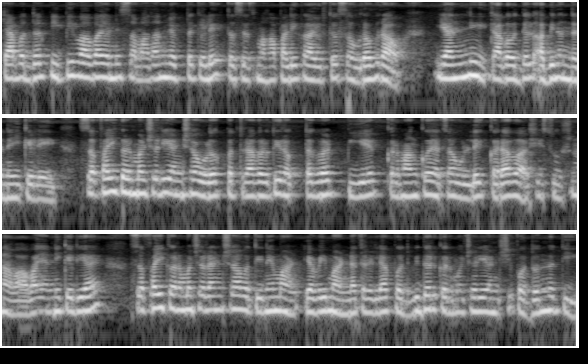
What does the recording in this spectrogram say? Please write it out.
त्याबद्दल पी पी बाबा यांनी समाधान व्यक्त केले. तसेच महापालिका आयुक्त सौरभ राव यांनी त्याबद्दल अभिनंदनही केले. सफाई कर्मचारी यांच्या ओळखपत्रावरती रक्तगट पी एफ क्रमांक याचा उल्लेख करावा अशी सूचना बाबा यांनी केली आहे. सफाई कर्मचाऱ्यांच्या वतीने मां यावेळी मांडण्यात आलेल्या पदवीधर कर्मचारी यांची पदोन्नती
